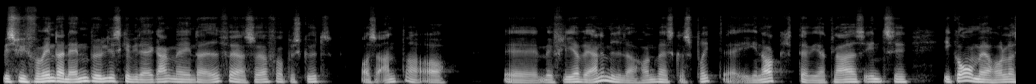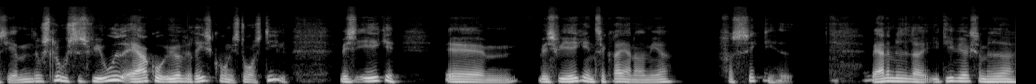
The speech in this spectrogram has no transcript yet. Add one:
Hvis vi forventer en anden bølge, skal vi da i gang med at ændre adfærd og sørge for at beskytte os andre, og øh, med flere værnemidler, håndvask og sprit er ikke nok, da vi har klaret os indtil i går med at holde os hjemme. Nu sluses vi ud, ergo øger vi risikoen i stor stil, hvis, ikke, øh, hvis vi ikke integrerer noget mere forsigtighed. Værnemidler i de virksomheder,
